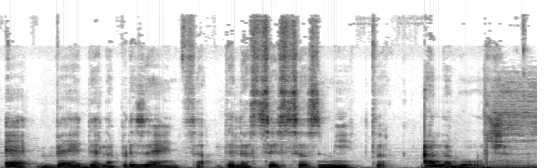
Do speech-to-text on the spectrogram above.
e vede la presenza della stessa Smith alla voce.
